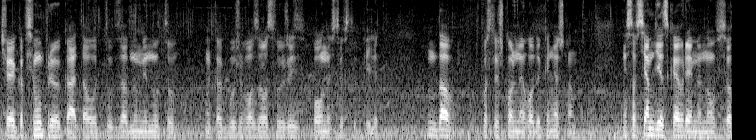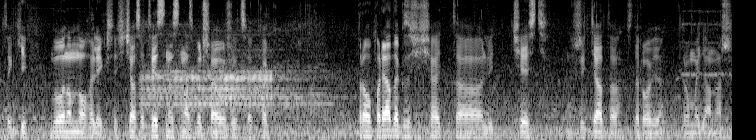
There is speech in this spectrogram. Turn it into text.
человек ко всему привыкает, а вот тут за одну минуту мы как бы уже во взрослую жизнь полностью вступили. Ну да, после школьные годы, конечно, не совсем детское время, но все-таки было намного легче. Сейчас ответственность у нас большая ложится, как правопорядок защищать, та честь, життя та здоров'я громадян наших.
